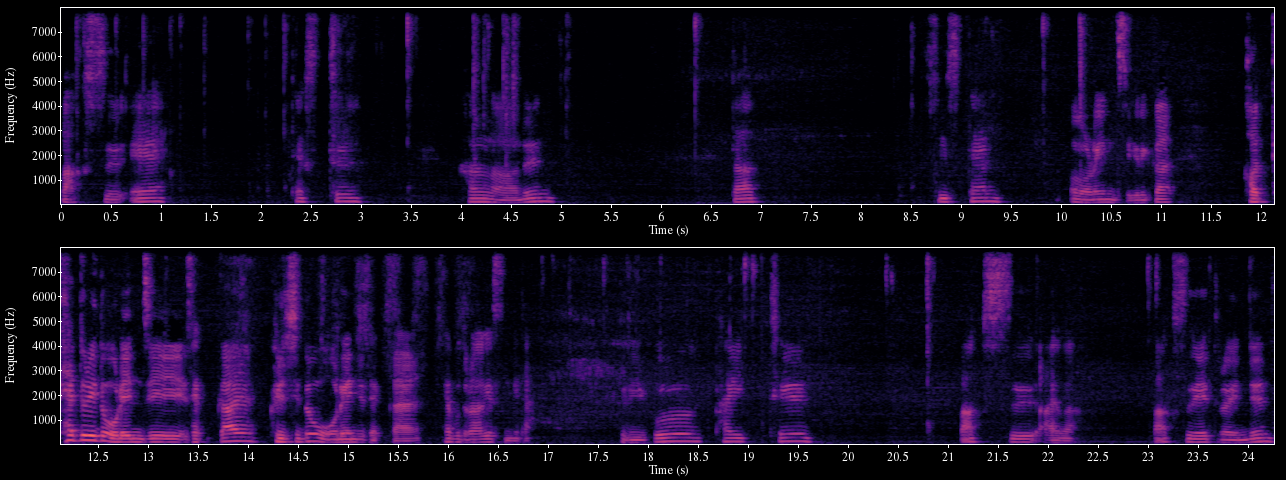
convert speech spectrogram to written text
박스의 텍스트 컬러는 dot system orange. 그러니까 겉 테두리도 오렌지 색깔 글씨도 오렌지 색깔 해보도록 하겠습니다. 그리고 타이틀 박스 아이가 박스에 들어있는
